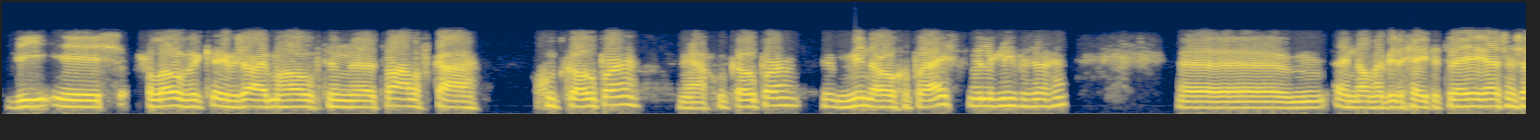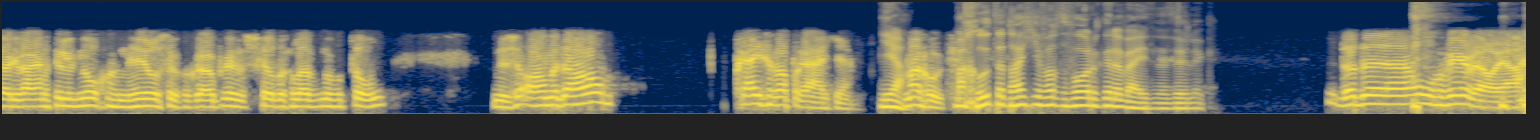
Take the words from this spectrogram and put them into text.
Die is, geloof ik, even zo uit mijn hoofd, een uh, 12k goedkoper. Nou ja, goedkoper. Minder hoge prijs, wil ik liever zeggen. Uh, en dan heb je de GT2 RS en zo. Die waren natuurlijk nog een heel stuk goedkoper. Dat scheelde geloof ik nog een ton. Dus al met al, prijzig apparaatje. Ja, maar goed. Maar goed, dat had je van tevoren kunnen weten natuurlijk. Dat uh, ongeveer wel, ja.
